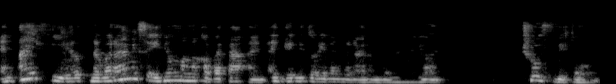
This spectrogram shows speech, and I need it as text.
And I feel na marami sa inyong mga kabataan ay ganito rin ang nararamdaman ngayon. Truth be told,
